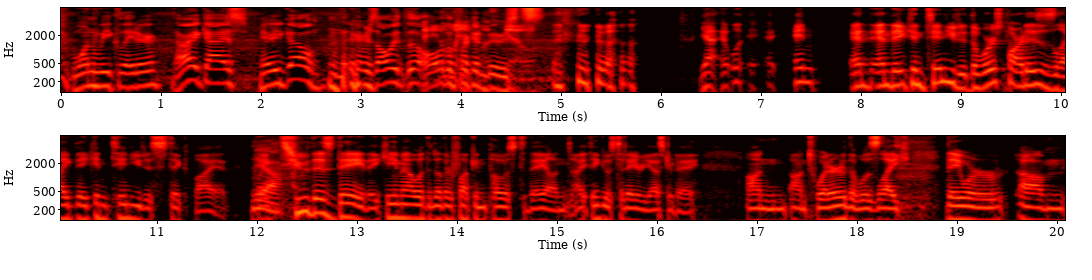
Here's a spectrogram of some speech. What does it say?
One week later, all right, guys, here you go. There's always the, all the Wait, freaking boosts. Yeah, it, it- and and and they continue to. The worst part is, is like they continue to stick by it. Like, Yeah. To this day, they came out with another fucking post today on I think it was today or yesterday on on Twitter that was like they were um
